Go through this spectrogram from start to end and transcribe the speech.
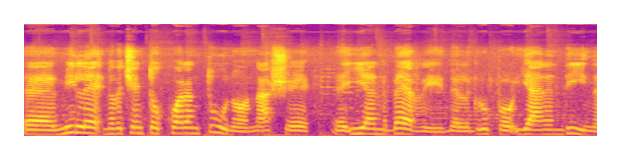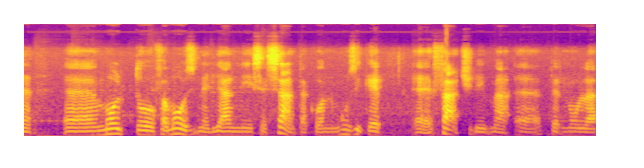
Eh, 1941 nasce eh, Ian Berry del gruppo Ian and Dean, eh, molto famosi negli anni 60 con musiche eh, facili ma per nulla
